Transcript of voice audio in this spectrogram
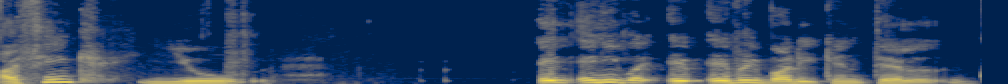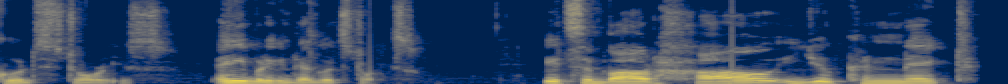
I think you, anybody, everybody can tell good stories. Anybody can tell good stories. It's about how you connect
